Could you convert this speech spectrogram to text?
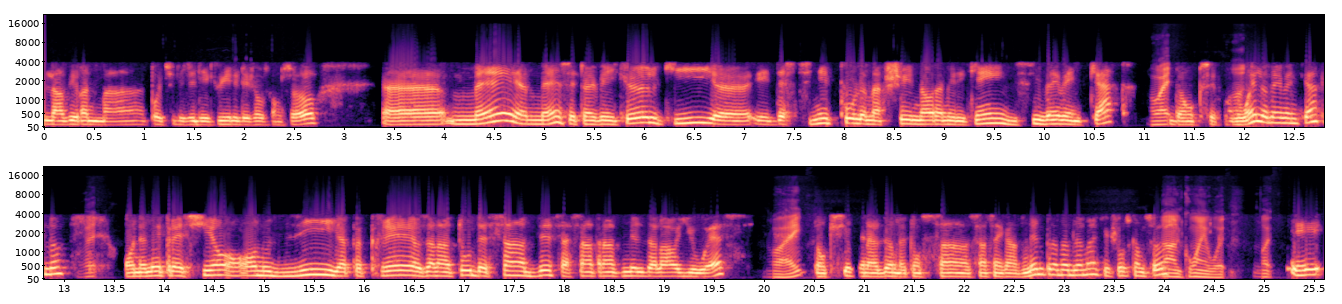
l'environnement, pas utiliser des cuirs et des choses comme ça. mais mais c'est un véhicule qui est destiné pour le marché nord-américain d'ici 2024. Donc, c'est pas loin, le 2024, là. On a l'impression, on nous dit à peu près aux alentours de 110 à 130 000 US. Ouais. Donc, ici au Canada, mettons 150 000 probablement, quelque chose comme ça. Dans le coin, oui. Ouais. Et,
